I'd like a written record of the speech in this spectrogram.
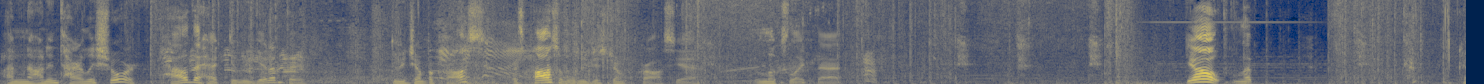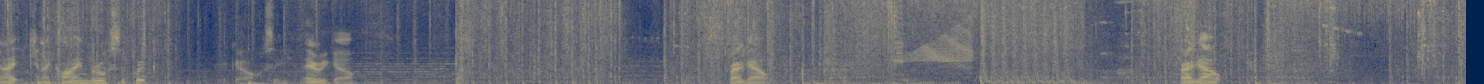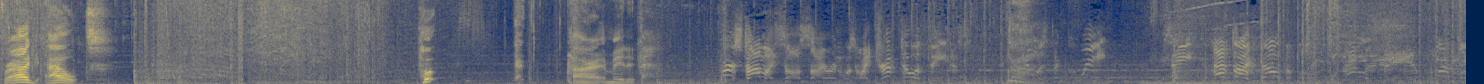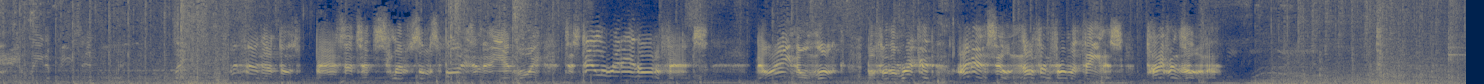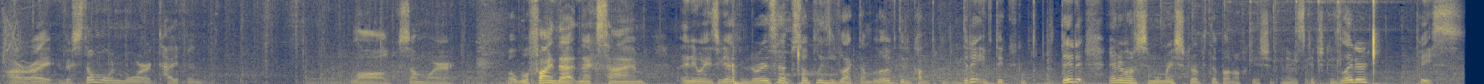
I'm not entirely sure. How the heck do we get up there? Do we jump across? It's possible we just jump across, yeah. It looks like that. Yo! Let Can I can I climb real so quick? There go. See? There we go. Frag out. Frag out. Frag out. Huh. Alright, I made it. Alright, there's still one more Typhon log somewhere. But we'll find that next time. Anyways, you guys enjoyed this episode, please leave a like down below if you didn't please did it. If you did please did it. And if you want to see more, make sure to hit that bell notification. Anyways, catch you guys later. Peace.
